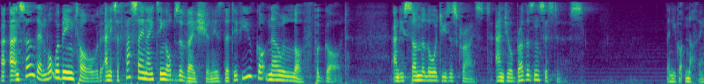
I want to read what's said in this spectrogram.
and so then, what we're being told, and it's a fascinating observation, is that if you've got no love for God, and His Son, the Lord Jesus Christ, and your brothers and sisters, then you've got nothing.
